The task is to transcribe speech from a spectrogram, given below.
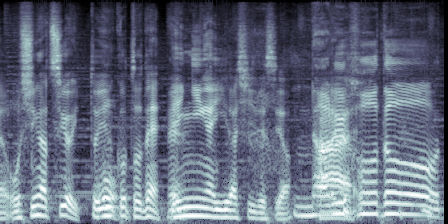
ー、押しが強いということで縁起がいいらしいですよ。なるほど、はい、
